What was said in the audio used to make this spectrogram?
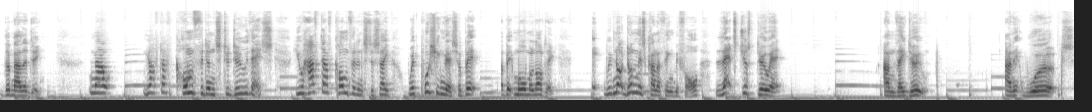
the melody. Now, you have to have confidence to do this. You have to have confidence to say, we're pushing this a bit a bit more melodic. It, we've not done this kind of thing before. Let's just do it. And they do. And it works.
